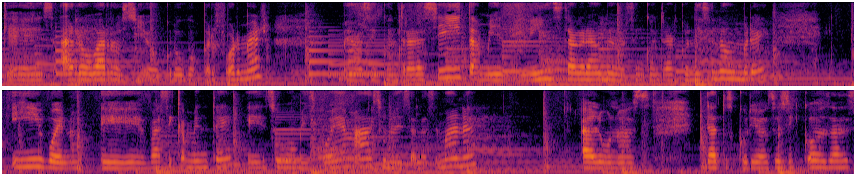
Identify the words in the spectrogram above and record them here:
que es arroba Rocío Performer. Me vas a encontrar así, también en Instagram me vas a encontrar con ese nombre. Y bueno, eh, básicamente subo mis poemas una vez a la semana algunos datos curiosos y cosas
